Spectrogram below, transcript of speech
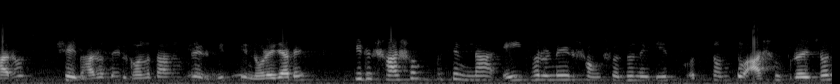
ভারত, সেই ভারতের গণতন্ত্রের ভিত্তি নড়ে যাবে। কিন্তু শাসক বলছেন, না, এই ধরনের সংশোধনী বিল অত্যন্ত আশু প্রয়োজন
